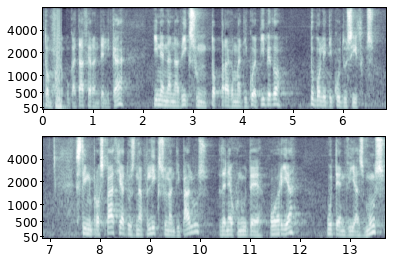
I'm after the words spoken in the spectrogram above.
Το μόνο που κατάφεραν τελικά είναι να αναδείξουν το πραγματικό επίπεδο του πολιτικού τους ήθους. Στην προσπάθεια τους να πλήξουν αντιπάλους δεν έχουν ούτε όρια, ούτε ενδιασμούς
